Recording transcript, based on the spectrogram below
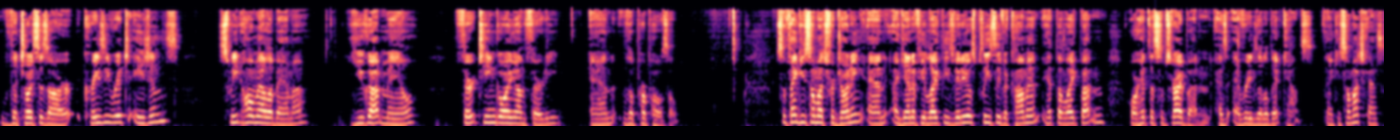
The choices are Crazy Rich Asians, Sweet Home Alabama, You Got Mail, 13 Going on 30, and The Proposal. So thank you so much for joining. And again, if you like these videos, please leave a comment, hit the like button, or hit the subscribe button, as every little bit counts. Thank you so much, guys.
